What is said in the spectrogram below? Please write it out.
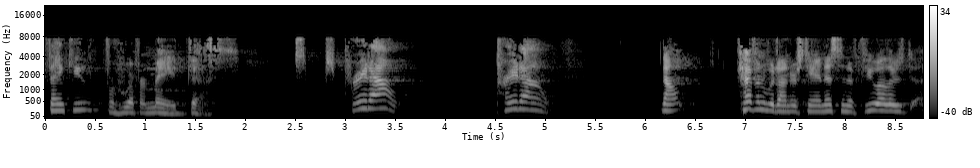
Thank you for whoever made this. Just pray it out. Pray it out. Now, Kevin would understand this, and a few others. Uh,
